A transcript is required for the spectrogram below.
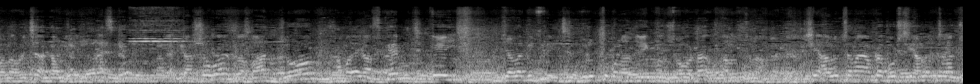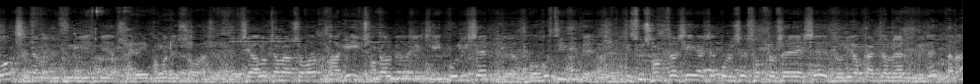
বলা হয়েছে। আগামী সময় বা আমাদের আজকে এই জেলা বিএনপির গুরুত্বপূর্ণ যে সভাটা আলোচনা সেই আলোচনায় আমরা বসছি। আলোচনা চলছে জেলা আমাদের সভা। সেই আলোচনা সভার আগেই সকালবেলা এসেই পুলিশের উপস্থিতিতে কিছু সন্ত্রাসী এসে পুলিশের সন্ত্রাসে এসে দলীয় কার্যালয়ের ভিতরে তারা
